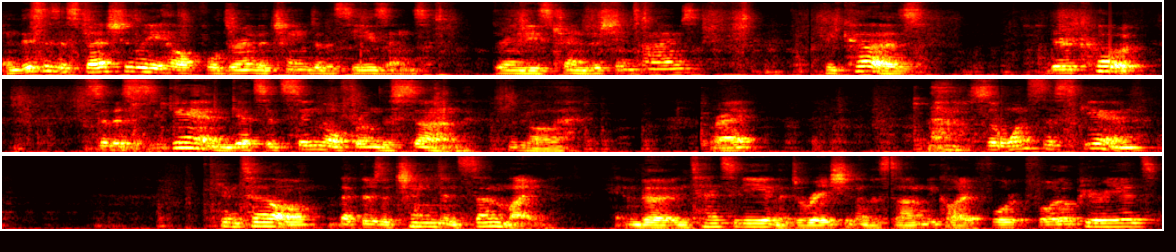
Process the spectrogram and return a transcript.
And this is especially helpful during the change of the seasons, during these transition times, because their coat, so the skin gets its signal from the sun. Look at all that, right? So once the skin can tell that there's a change in sunlight, in the intensity and the duration of the sun, we call it photo periods.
